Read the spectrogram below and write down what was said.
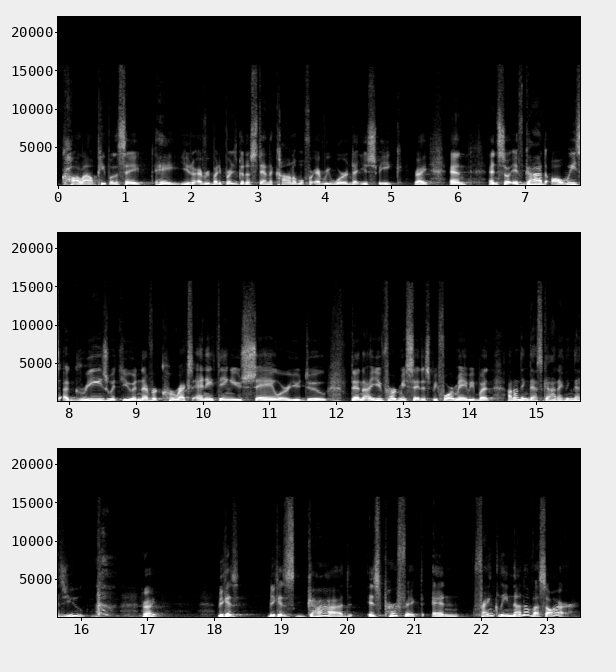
call out people to say, hey, you know, everybody is going to stand accountable for every word that you speak, right? And and so if God always agrees with you and never corrects anything you say or you do, then uh, you've heard me say this before maybe, but I don't think that's God. I think that's you. right? Because because God is perfect and frankly none of us are,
